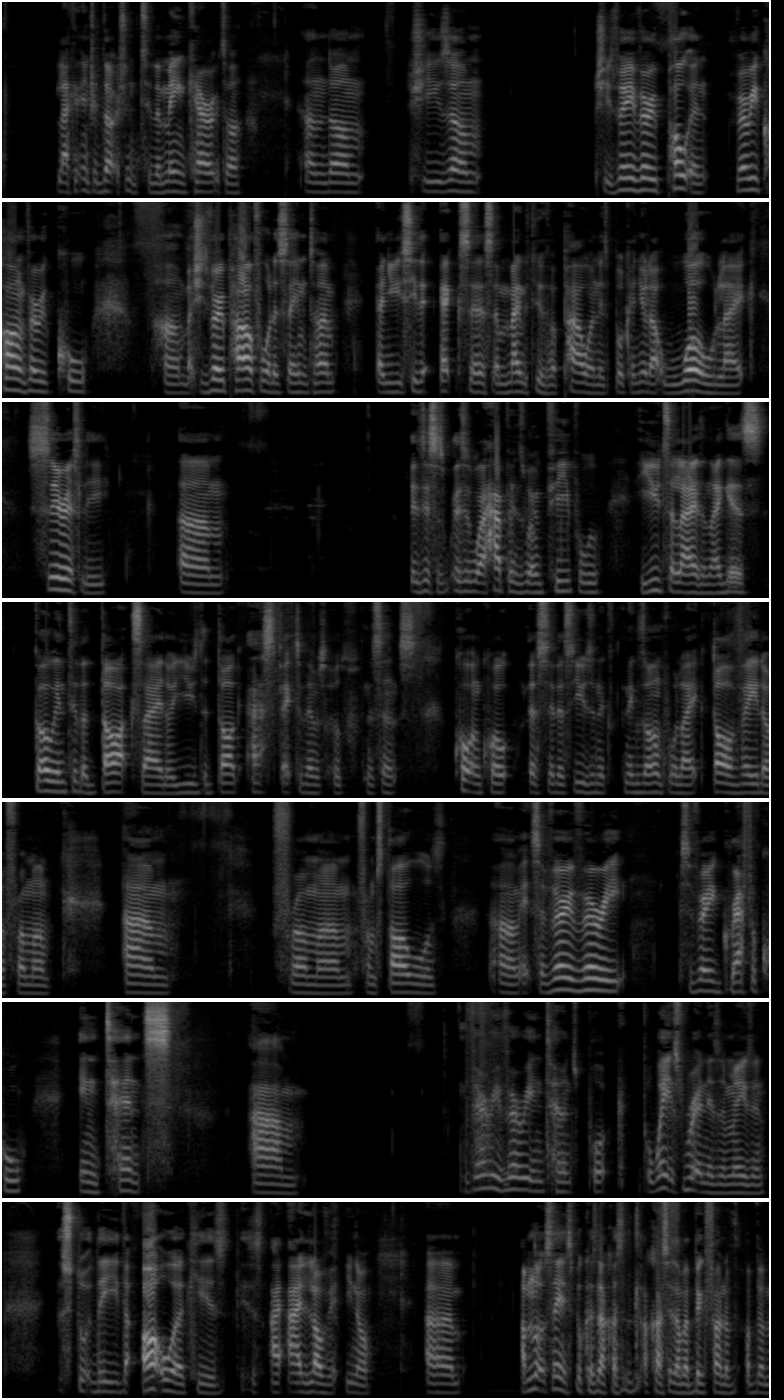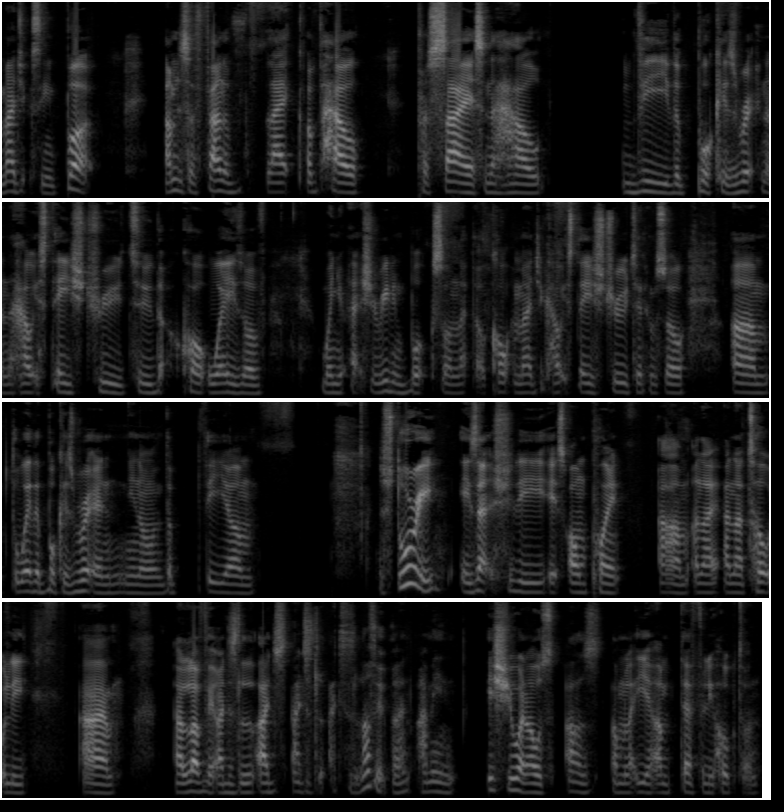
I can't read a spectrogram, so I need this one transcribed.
like an introduction to the main character, and um, she's um, she's very very potent, very calm, very cool, um, but she's very powerful at the same time. And you see the excess and magnitude of her power in this book, and you're like, whoa, like seriously, um, is this this is what happens when people utilize and I guess go into the dark side or use the dark aspect of themselves in a sense, quote unquote. Let's say let's use an, an example like Darth Vader from um um from um from Star Wars. Um, it's a very very it's a very graphical, intense, um, very very intense book. The way it's written is amazing the the, the artwork is is I, I love it. You know, um, I'm not saying it's because like I said, like I said, I'm a big fan of, of the magic scene, but I'm just a fan of like of how precise and how the the book is written and how it stays true to the occult ways of when you're actually reading books on like the occult and magic, how it stays true to them. So um, the way the book is written, you know, the the um, the story is actually it's on point um, and I and I totally, um, I love it. I just I just I just I just love it, man. I mean, issue and I was I was I'm like yeah, I'm definitely hooked on,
